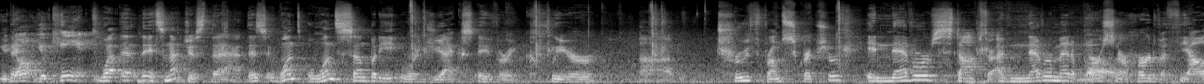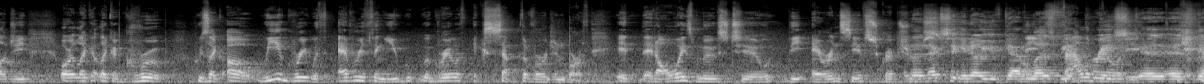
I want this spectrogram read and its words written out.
You They- don't. You can't. Well, uh, it's not just that. This once once somebody rejects a very clear uh, truth from Scripture, it never stops there. I've never met a No. person or heard of a theology or like a, like a group who's like, "Oh, we agree with everything you agree with except the virgin birth." It it always moves to the errancy of scripture the next thing you know, you've got a lesbian priest as, as the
